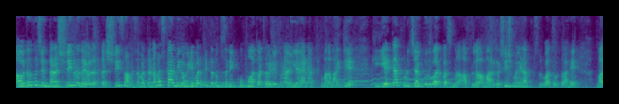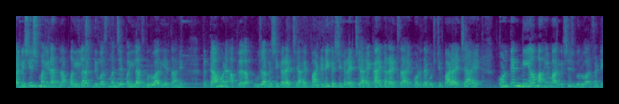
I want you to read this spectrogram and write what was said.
अवधूत चिंतन श्री गुरुदेव दत्त श्री स्वामी समर्थ. नमस्कार मी रोहिणी परत. एकदा तुमच्यासाठी खूप महत्त्वाचा व्हिडिओ घेऊन आलेली आहे आणि आता तुम्हाला माहिती आहे की येत्या पुढच्या गुरुवारपासून आपला मार्गशीर्ष महिना सुरुवात होत आहे. मार्गशीर्ष महिन्यातला पहिलाच दिवस म्हणजे पहिलाच गुरुवार येत आहे. तर त्यामुळे आपल्याला पूजा कशी करायची आहे मांडणी कशी करायची आहे काय करायचं आहे कोणत्या गोष्टी पाळायच्या आहे कोणते नियम आहे मार्गशीर्ष गुरुवारसाठी?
